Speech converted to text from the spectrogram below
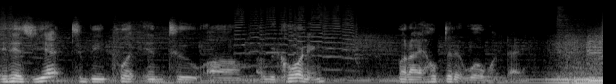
It has yet to be put into um, a recording, but I hope that it will one day.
